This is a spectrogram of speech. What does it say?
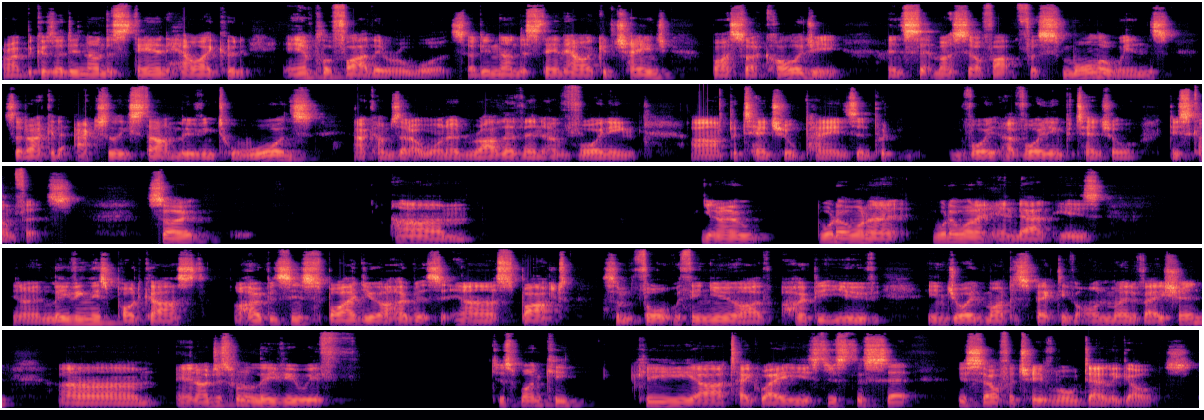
right? Because I didn't understand how I could amplify the rewards. I didn't understand how I could change my psychology and set myself up for smaller wins so that I could actually start moving towards outcomes that I wanted rather than avoiding uh, potential pains and put, avoid, avoiding potential discomforts. So, um, you know, what I want to what I want to end at is, you know, leaving this podcast. I hope it's inspired you. I hope it's uh, sparked some thought within you. I hope that you've enjoyed my perspective on motivation. Um, and I just want to leave you with just one key key uh, takeaway is just to set yourself achievable daily goals.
